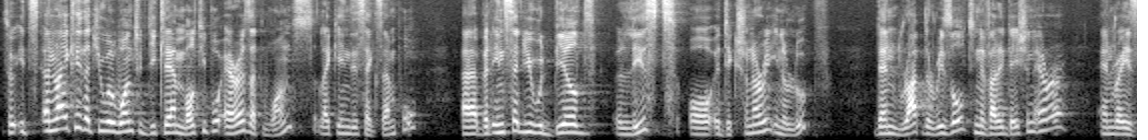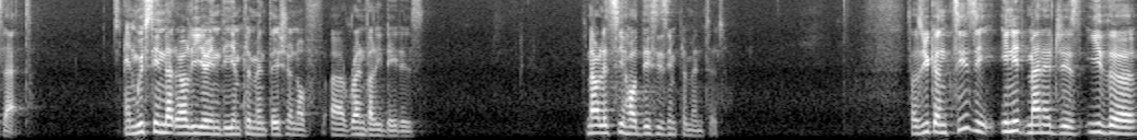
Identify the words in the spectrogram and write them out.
So it's unlikely that you will want to declare multiple errors at once, like in this example, uh, but instead you would build a list or a dictionary in a loop then wrap the result in a validation error and raise that. And we've seen that earlier in the implementation of uh, run validators. So now let's see how this is implemented. So as you can see, the init manages either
